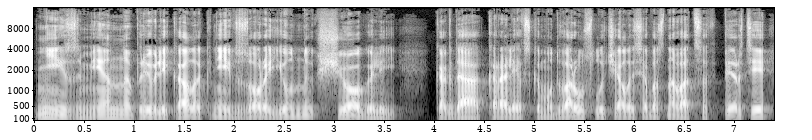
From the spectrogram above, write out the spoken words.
неизменно привлекало к ней взоры юных щеголей – когда королевскому двору случалось обосноваться в Перте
